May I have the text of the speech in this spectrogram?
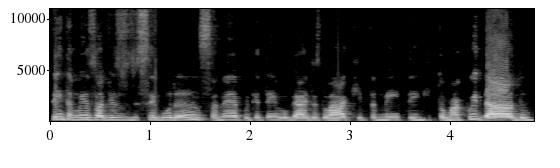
Tem também os avisos de segurança, né? Porque tem lugares lá que também tem que tomar cuidado.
